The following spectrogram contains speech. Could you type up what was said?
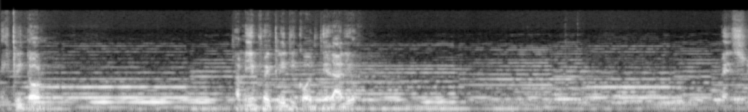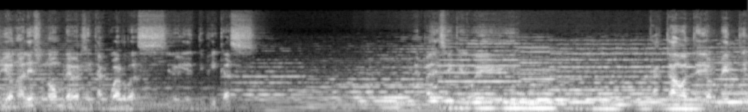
escritor. También fue crítico literario mencionaré su nombre a ver si te acuerdas, si lo identificas. Me parece que lo he anteriormente.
